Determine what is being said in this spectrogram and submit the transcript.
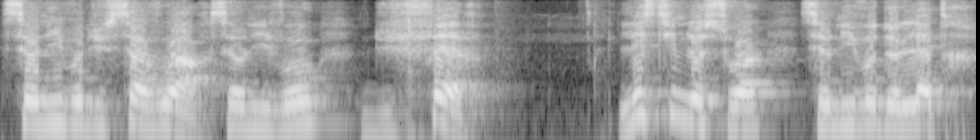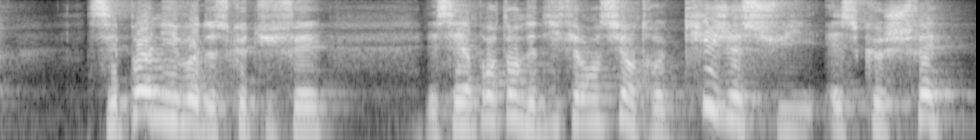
c'est au niveau du savoir, c'est au niveau du faire. L'estime de soi, c'est au niveau de l'être. C'est pas au niveau de ce que tu fais. Et c'est important de différencier entre qui je suis et ce que je fais.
